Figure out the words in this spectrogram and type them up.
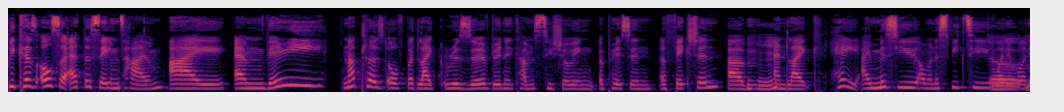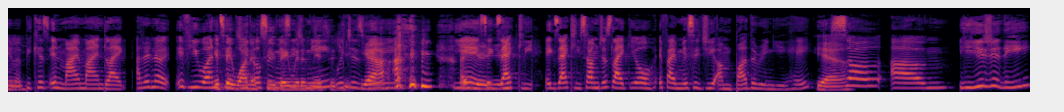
Because also at the same time, I am very not closed off, but like reserved when it comes to showing a person affection. Um, Mhm. and like, hey, I miss you. I want to speak to you, whatever, Oh, whatever. mm. Because in my mind, like, I don't know if you wanted, If they wanted also to, they message would have me, messaged which is yeah. very. Yes, exactly. Exactly. So I'm just like, yo, if I message you, I'm bothering you, hey? Yeah. So, um, usually,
